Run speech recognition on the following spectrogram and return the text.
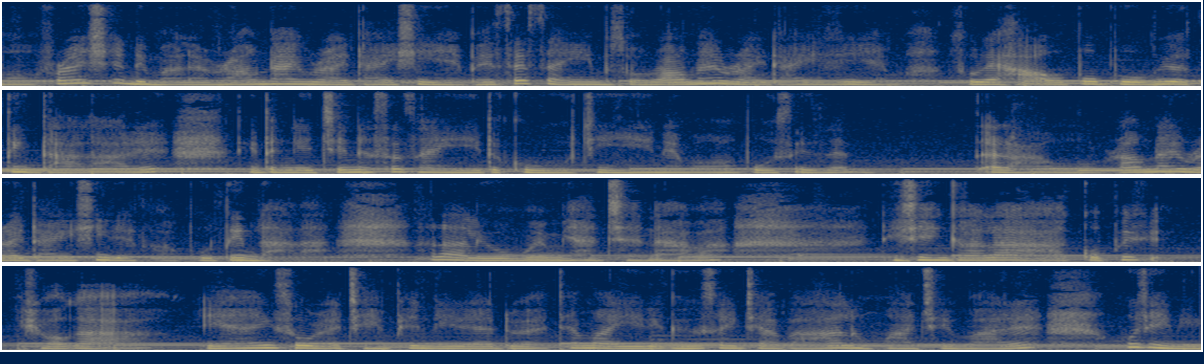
မဟုတ် friendship တွေမှာလည်း round တိုင်း right တိုင်းရှိရင်ဘယ်ဆက်ဆံရေးမဆို round တိုင်း right တိုင်းရှိရင်ဆိုတဲ့ဟာကိုပို့ပို့ပြီးတော့သိတာလာတယ်ဒီတငယ်ချင်းနဲ့ဆက်ဆံရေးတခုကိုကြည်ရင်းနေပေါ့ပို့စီစ အဲ့ဒါကို round night right တိုင်းရှိတယ်ဆိုတာပိုသိလာတာအဲ့ဒါလေးကိုဝင်မြချင်တာပါဒီချိန်ကာလကိုဗစ်ယောဂအရင်ဆိုတဲ့အချိန်ဖြစ်နေတဲ့အတွက်ကျမရေးတွေဂူးစိတ်ကြပါလို့မှာချင်ပါတယ်အခုချိန်ဒီ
